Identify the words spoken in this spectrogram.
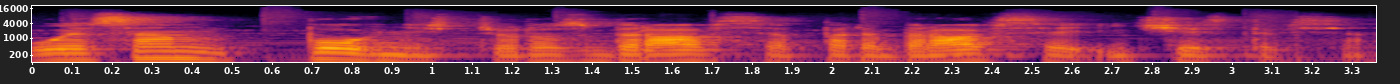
УСМ повністю розбирався, перебирався і чистився.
